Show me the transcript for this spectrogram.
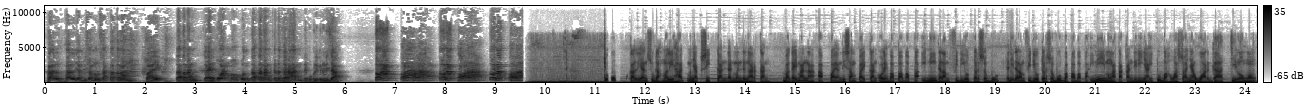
hal-hal yang bisa merusak tatanan baik tatanan ke-NU-an maupun tatanan kenegaraan Republik Indonesia. Tolak! Tolak! Tolak! Tolak! Tolak! Cukup kalian sudah melihat, menyaksikan, dan mendengarkan bagaimana apa yang disampaikan oleh bapak-bapak ini dalam video tersebut. Jadi dalam video tersebut bapak-bapak ini mengatakan dirinya itu bahwasanya warga Cilongo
